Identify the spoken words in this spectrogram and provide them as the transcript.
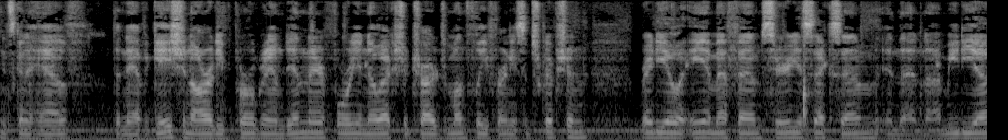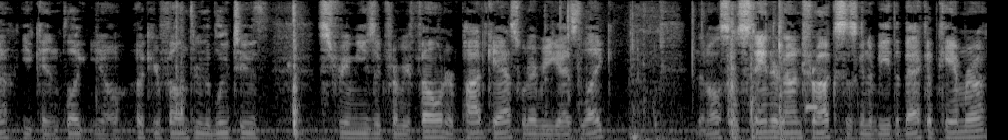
It's going to have the navigation already programmed in there for you. No extra charge monthly for any subscription. Radio, AM, FM, Sirius XM, and then uh, media. You can plug, you know, hook your phone through the Bluetooth, stream music from your phone or podcast, whatever you guys like. And then also standard on trucks is going to be the backup camera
